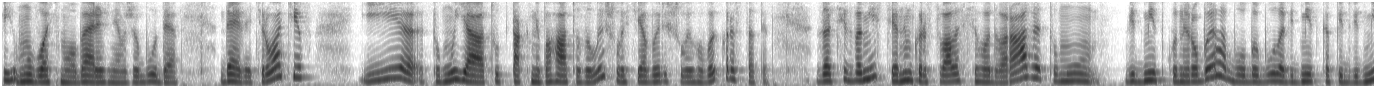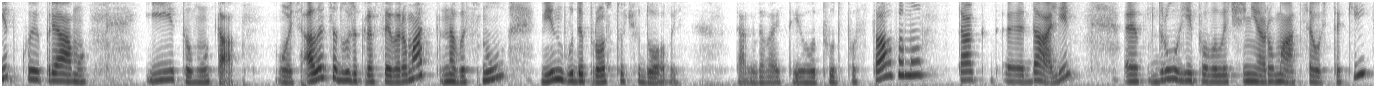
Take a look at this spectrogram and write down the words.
Йому 8 березня вже буде 9 років. І тому я тут так небагато залишилось, я вирішила його використати. За ці два місяці я ним користувалася всього два рази, тому відмітку не робила, бо би була відмітка під відміткою прямо. І тому так. Ось, але це дуже красивий аромат. На весну він буде просто чудовий. Так, давайте його тут поставимо. Так, е, далі. Е, Другий по величині аромат це ось такий.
